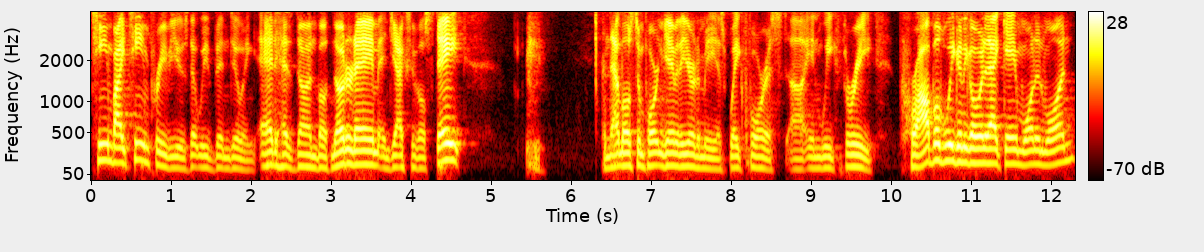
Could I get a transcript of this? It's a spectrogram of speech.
team by team previews that we've been doing. Ed has done both Notre Dame and Jacksonville State. And that most important game of the year to me is Wake Forest uh, in week three. Probably going to go into that game one and one.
